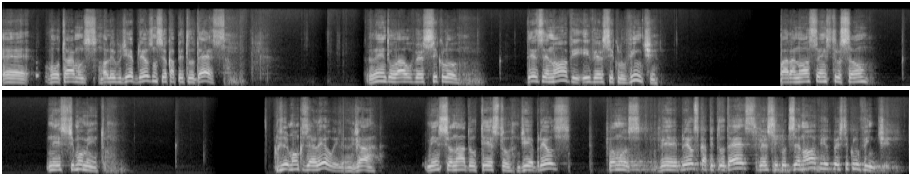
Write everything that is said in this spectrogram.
é, voltarmos ao livro de Hebreus, no seu capítulo 10, lendo lá o versículo 19 e versículo 20 para nossa instrução neste momento. Se o irmão quiser ler, William, já mencionado o texto de Hebreus, vamos ver Hebreus capítulo 10, versículo 19 e versículo 20.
